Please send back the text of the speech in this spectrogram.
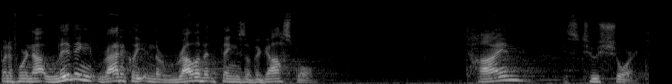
But if we're not living radically in the relevant things of the gospel, time is too short.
